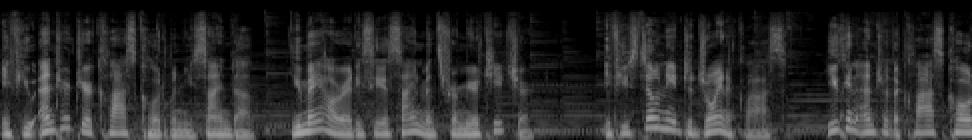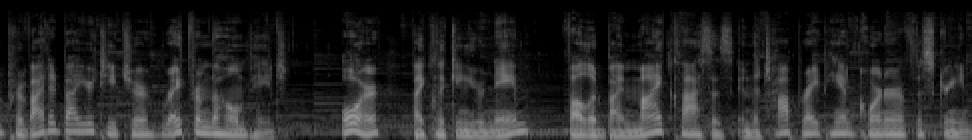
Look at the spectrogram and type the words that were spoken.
If you entered your class code when you signed up, you may already see assignments from your teacher. If you still need to join a class, you can enter the class code provided by your teacher right from the homepage, or by clicking your name followed by My Classes in the top right hand corner of the screen.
